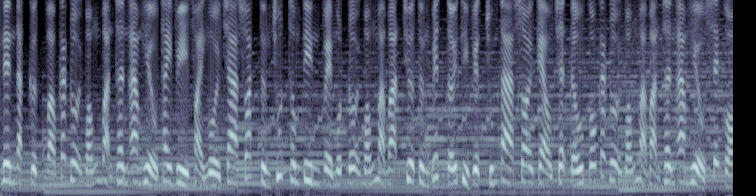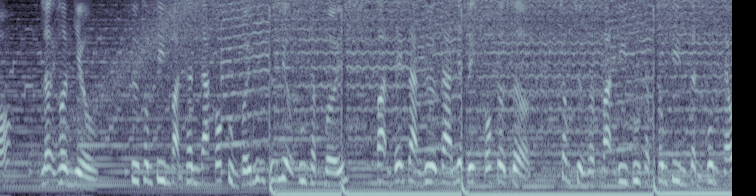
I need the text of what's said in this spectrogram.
nên đặt cược vào các đội bóng bản thân am hiểu thay vì phải ngồi tra soát từng chút thông tin về một đội bóng mà bạn chưa từng biết tới thì việc chúng ta soi kèo trận đấu có các đội bóng mà bản thân am hiểu sẽ có lợi hơn nhiều. Từ thông tin bản thân đã có cùng với những dữ liệu thu thập mới, bạn dễ dàng đưa ra nhận định có cơ sở. Trong trường hợp bạn đi thu thập thông tin cần khôn khéo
